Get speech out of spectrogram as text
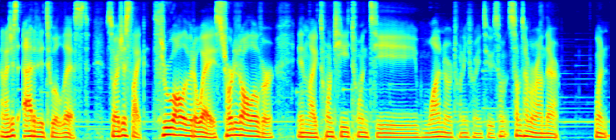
and I just added it to a list. So I just like threw all of it away, started all over in like 2021 or 2022, some, sometime around there when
